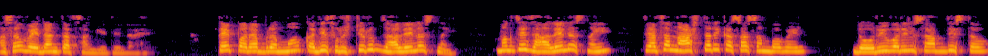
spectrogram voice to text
असं वेदांतात सांगितलेलं आहे. ते परब्रह्म कधी सृष्टीरूप झालेलंच नाही. मग जे झालेलंच नाही त्याचा नाश तरी कसा संभवेल? दोरीवरील साप दिसतो.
